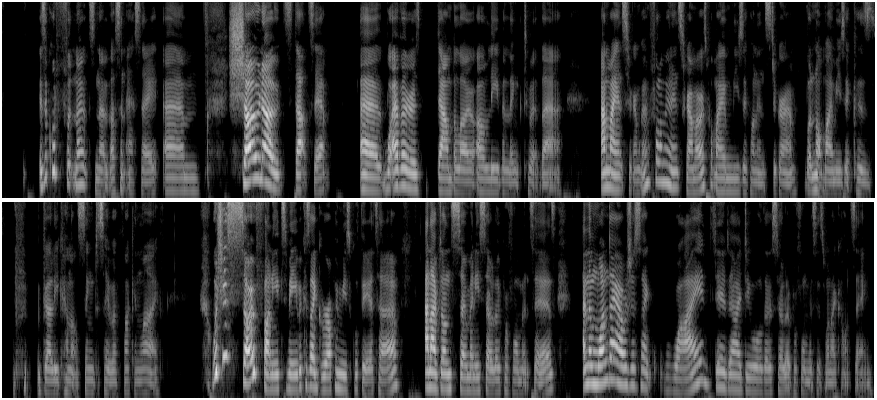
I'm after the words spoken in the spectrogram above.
Is it called footnotes? No, that's an essay. Um, show notes. That's it. Uh, whatever is down below, I'll leave a link to it there. And my Instagram. Go and follow me on Instagram. I always put my music on Instagram. But not my music because girlie cannot sing to save her fucking life. Which is so funny to me because I grew up in musical theatre and I've done so many solo performances. And then one day I was just like, why did I do all those solo performances when I can't sing?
